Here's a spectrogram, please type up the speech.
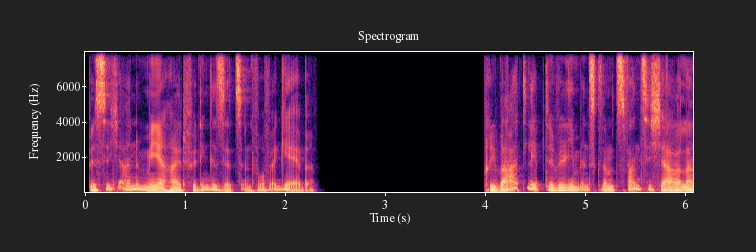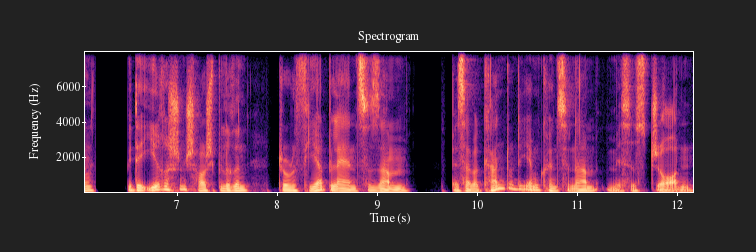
bis sich eine Mehrheit für den Gesetzentwurf ergäbe. Privat lebte William insgesamt 20 Jahre lang mit der irischen Schauspielerin Dorothea Bland zusammen, besser bekannt unter ihrem Künstlernamen Mrs. Jordan.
